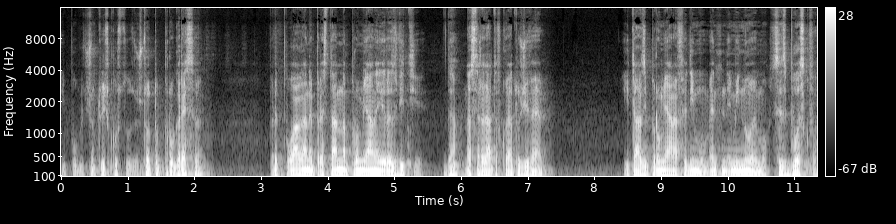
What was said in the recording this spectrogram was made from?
и публичното изкуство, защото прогреса предполага непрестанна промяна и развитие Да. на средата, в която живеем. И тази промяна в един момент неминуемо се сблъсква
